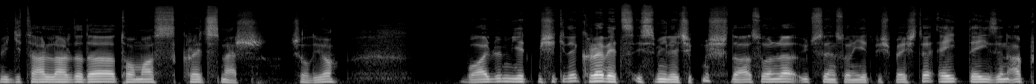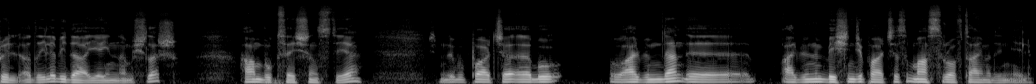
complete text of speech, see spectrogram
Ve gitarlarda da Thomas Kretschmer çalıyor. Bu albüm 72'de Kravets ismiyle çıkmış. Daha sonra 3 sene sonra 75'te Eight Days in April adıyla bir daha yayınlamışlar. Hamburg Sessions diye. Şimdi bu parça e, bu, bu albümden e, albümün 5. parçası Master of Time'ı dinleyelim.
